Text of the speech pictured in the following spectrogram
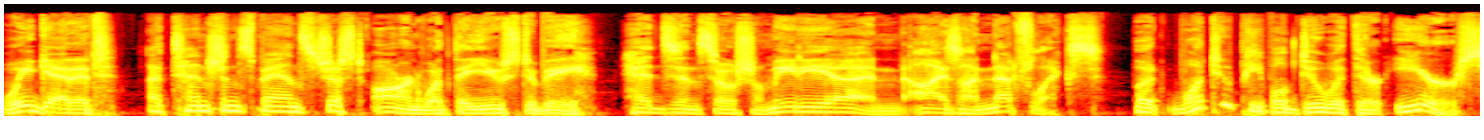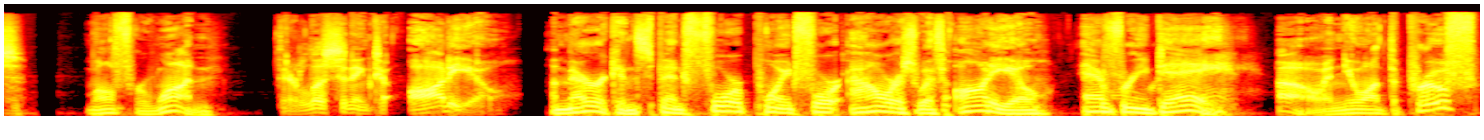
We get it. Attention spans just aren't what they used to be heads in social media and eyes on Netflix. But what do people do with their ears? Well, for one, they're listening to audio. Americans spend 4.4 hours with audio every day. Oh, and you want the proof?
